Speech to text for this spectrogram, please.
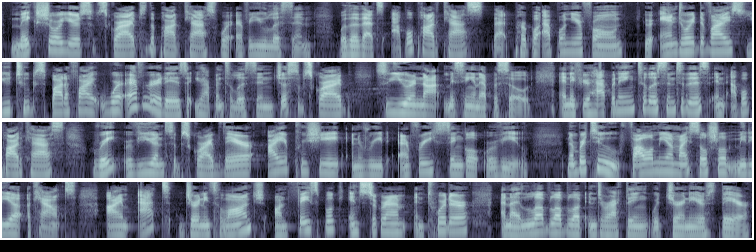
make sure you're subscribed to the podcast wherever you listen, whether that's Apple Podcasts, that purple app on your phone, your Android device, YouTube, Spotify, wherever it is that you happen to listen, just subscribe so you are not missing an episode. And if you're happening to listen to this in Apple Podcasts, rate, review, and subscribe there. I appreciate and read every single review. Number two, follow me on my social media accounts. I'm at Journey to Launch on Facebook, Instagram, and Twitter, and I love, love, love interacting with journeyers there.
